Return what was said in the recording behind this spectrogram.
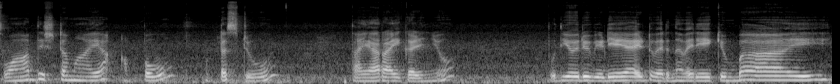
സ്വാദിഷ്ടമായ അപ്പവും മുട്ട സ്റ്റൂവും തയ്യാറായി കഴിഞ്ഞു. പുതിയൊരു വീഡിയോ ആയിട്ട് വരുന്നവരേക്കും ബായ്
